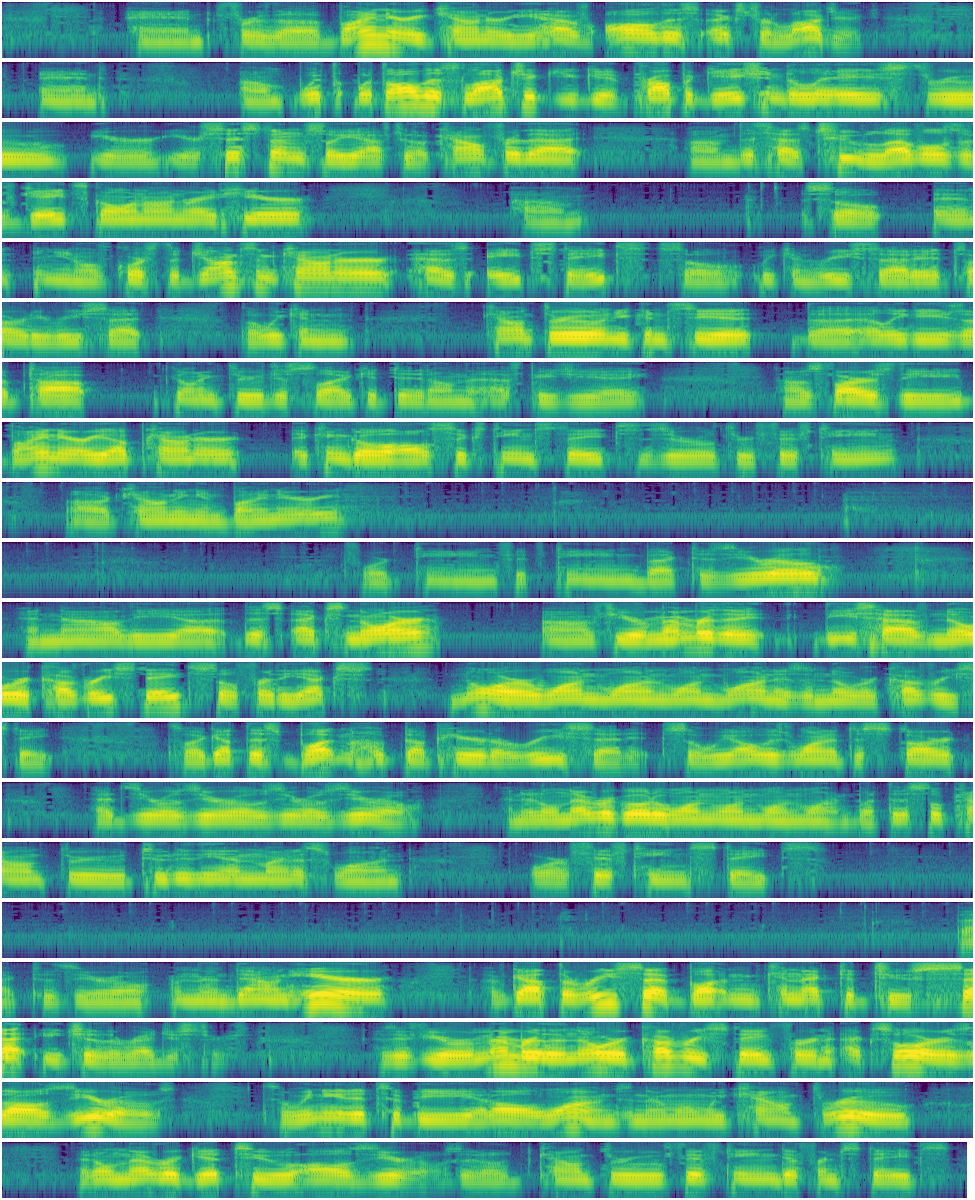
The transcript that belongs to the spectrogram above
And for the binary counter, you have all this extra logic. And um, with, with all this logic, you get propagation delays through your, your system, so you have to account for that. Um, this has two levels of gates going on right here. Um, so, and, and you know, of course, the Johnson counter has eight states, so we can reset it. It's already reset, but we can count through and you can see it, the LEDs up top going through just like it did on the FPGA. Now as far as the binary up counter, it can go all 16 states, 0 through 15, uh, counting in binary. 14, 15, back to 0. And now the uh, this XNOR, uh, if you remember, they, these have no recovery states. So for the XNOR, 1111 is a no recovery state. So I got this button hooked up here to reset it. So we always want it to start at 0000. And it'll never go to 1111, but this will count through 2 to the n minus 1 or 15 states. back to zero. And then down here, I've got the reset button connected to set each of the registers. Because if you remember, the no recovery state for an XOR is all zeros. So we need it to be at all ones. And then when we count through, it'll never get to all zeros. It'll count through 15 different states,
